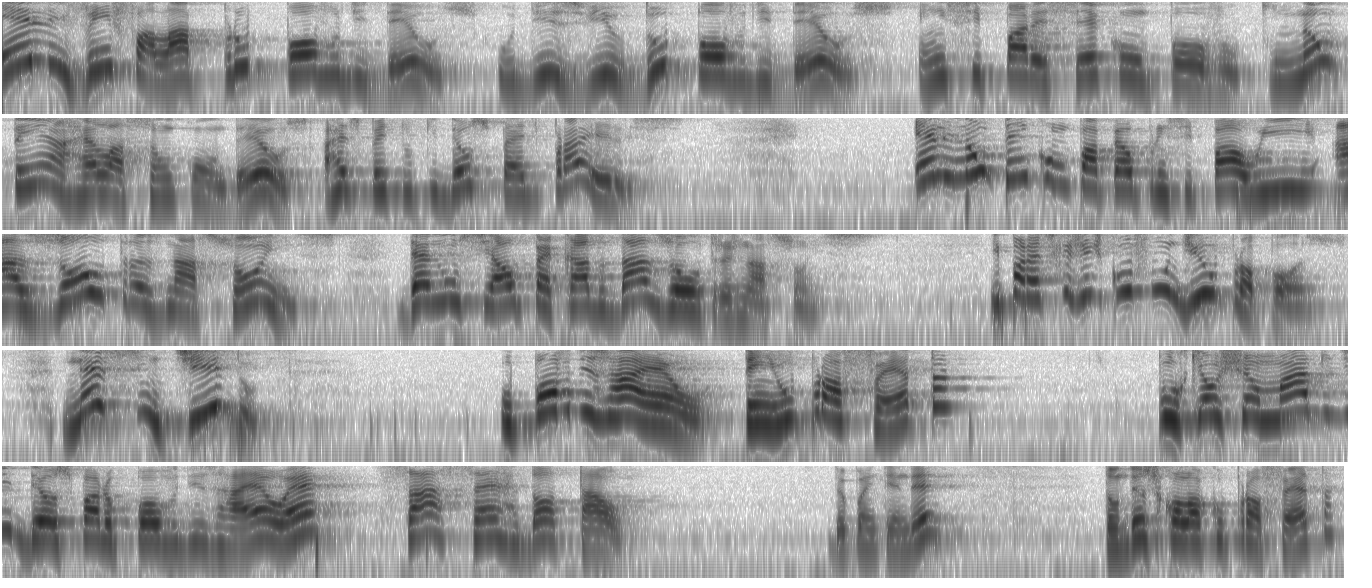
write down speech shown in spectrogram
Ele vem falar para o povo de Deus o desvio do povo de Deus em se parecer com o povo que não tem a relação com Deus a respeito do que Deus pede para eles. Ele não tem como papel principal ir às outras nações denunciar o pecado das outras nações. E parece que a gente confundiu o propósito. Nesse sentido, o povo de Israel tem o profeta, porque o chamado de Deus para o povo de Israel é sacerdotal. Deu para entender? Então Deus coloca o profeta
